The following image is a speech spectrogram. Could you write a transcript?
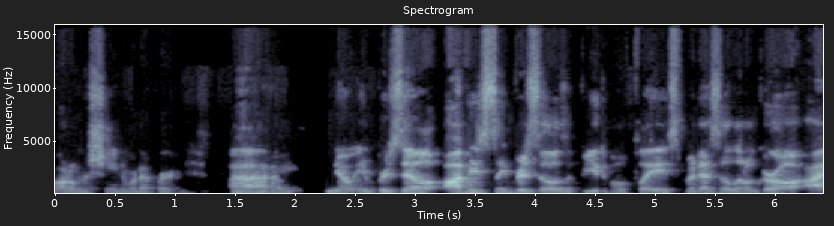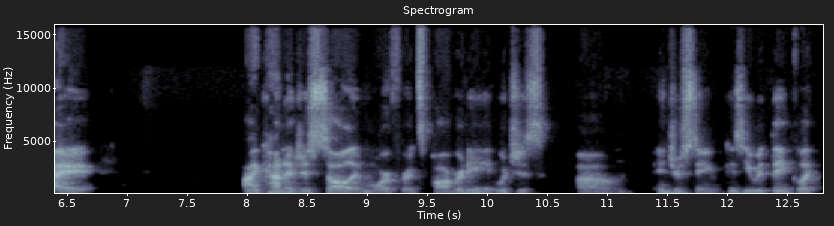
bottle machine or whatever. Um, you know, in Brazil, obviously Brazil is a beautiful place, but as a little girl, I I kind of just saw it more for its poverty, which is um, interesting because you would think like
